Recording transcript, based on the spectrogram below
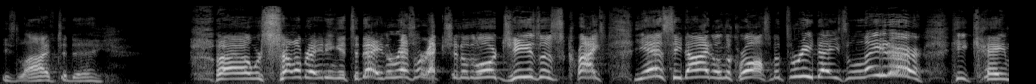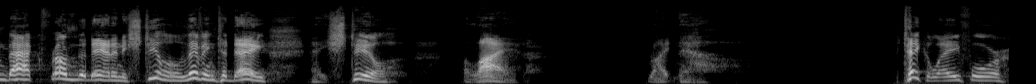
He's alive today. Uh, we're celebrating it today, the resurrection of the Lord Jesus Christ. Yes, He died on the cross, but three days later, He came back from the dead and He's still living today and He's still alive right now. The takeaway for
